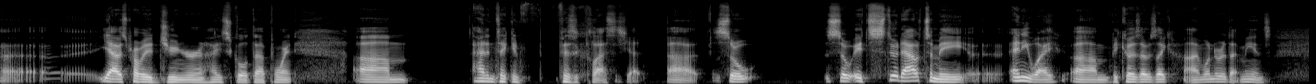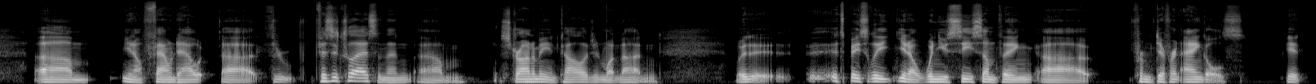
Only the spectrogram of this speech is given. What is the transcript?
uh, yeah, I was probably a junior in high school at that point. Um, I hadn't taken physics classes yet. Uh, so so it stood out to me uh, anyway um, because I was like, I wonder what that means. Um, you know, found out uh, through physics class and then um, astronomy in college and whatnot, and it's basically you know when you see something uh, from different angles, it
